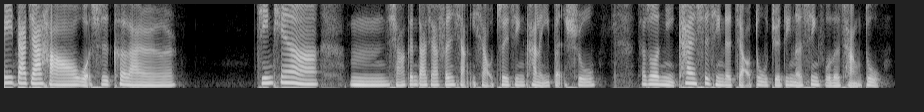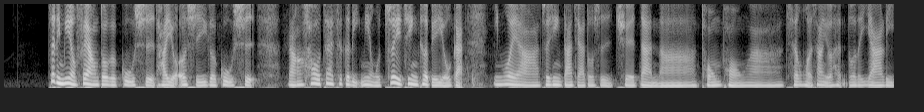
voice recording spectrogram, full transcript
嗨，大家好，我是克莱尔。今天啊，嗯，想要跟大家分享一下，我最近看了一本书，叫做《你看事情的角度决定了幸福的长度》。这里面有非常多个故事，它有二十一个故事。然后在这个里面，我最近特别有感，因为啊，最近大家都是缺蛋啊、通膨啊，生活上有很多的压力，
